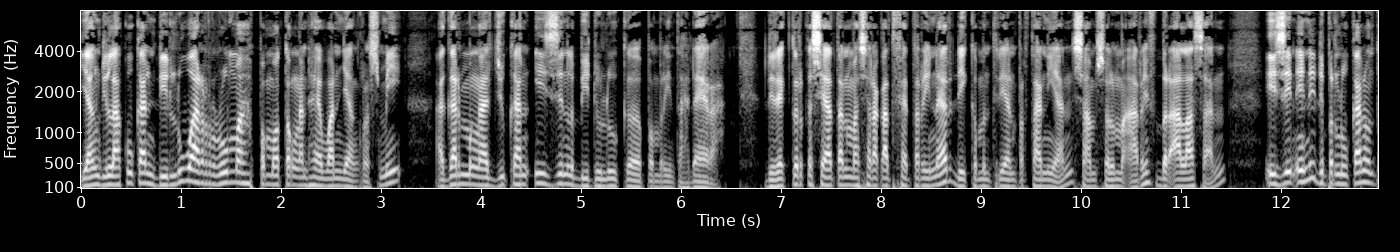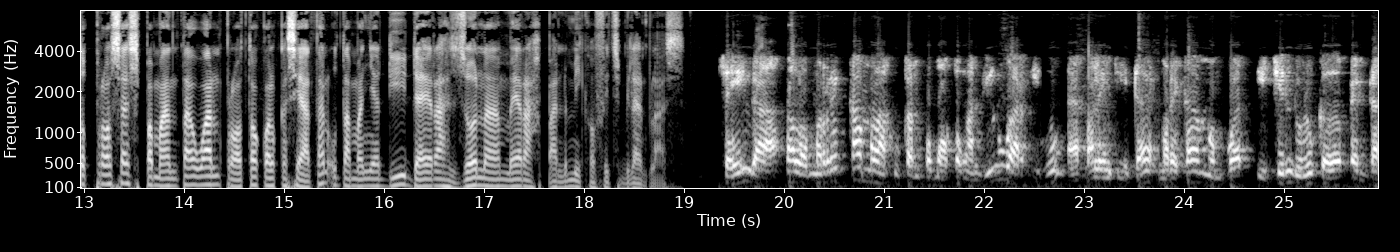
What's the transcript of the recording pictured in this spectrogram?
yang dilakukan di luar rumah pemotongan hewan yang resmi agar mengajukan izin lebih dulu ke pemerintah daerah. Direktur Kesehatan Masyarakat Veteriner di Kementerian Pertanian, Samsul Ma'arif, beralasan izin ini diperlukan untuk proses pemantauan protokol kesehatan utamanya di daerah zona merah pandemi COVID-19. Sehingga kalau mereka melakukan pemotongan di luar itu, eh, paling tidak mereka membuat izin dulu ke Pemda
